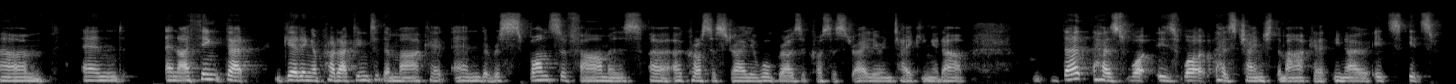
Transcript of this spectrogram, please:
um, and and I think that getting a product into the market and the response of farmers uh, across Australia, wool growers across Australia, in taking it up, that has what is what has changed the market. You know, it's it's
